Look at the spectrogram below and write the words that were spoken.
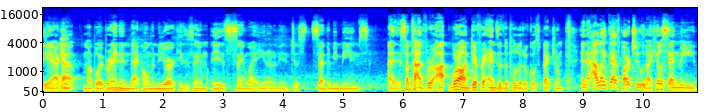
yeah, I got my boy Brandon back home in New York. He's the same. He's the same way. You know what I mean? Just sending me memes. Uh, sometimes we're uh, we're on different ends of the political spectrum, and I like that part too. Like he'll send me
